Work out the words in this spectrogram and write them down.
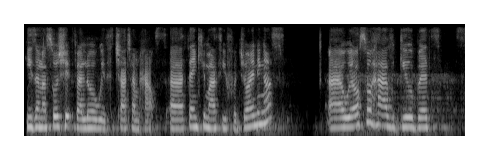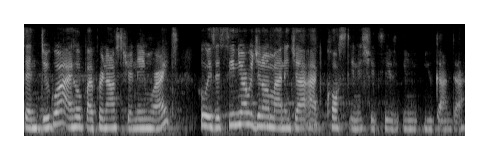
he's an associate fellow with Chatham House. Uh, thank you, Matthew, for joining us. Uh, we also have Gilbert Sendugwa, I hope I pronounced your name right, who is a senior regional manager at Cost Initiative in Uganda.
